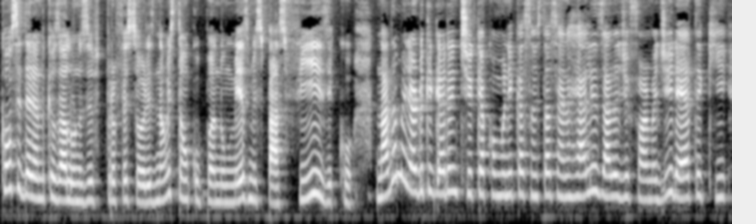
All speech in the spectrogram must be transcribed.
considerando que os alunos e professores não estão ocupando o mesmo espaço físico, nada melhor do que garantir que a comunicação está sendo realizada de forma direta e que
